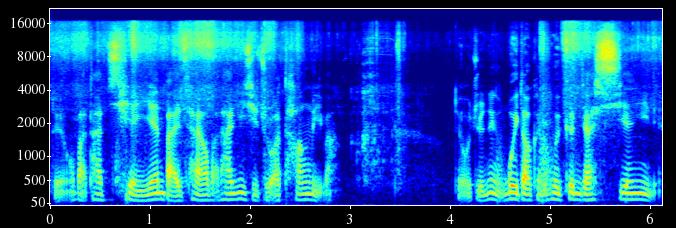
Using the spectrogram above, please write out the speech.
对我把它浅腌白菜，我把它一起煮到汤里吧。对我觉得那个味道可能会更加鲜一点。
